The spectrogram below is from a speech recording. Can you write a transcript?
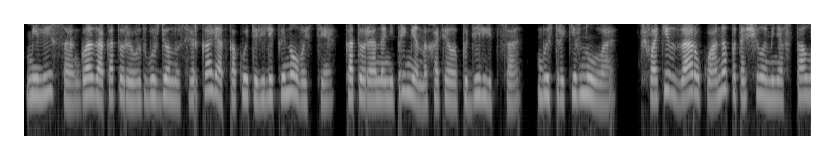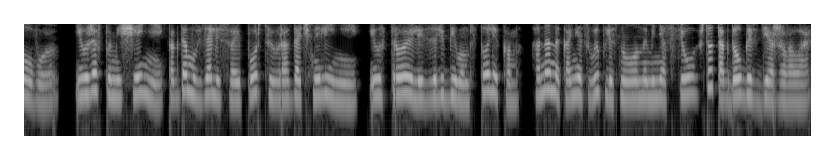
Мелисса, глаза которой возбужденно сверкали от какой-то великой новости, которой она непременно хотела поделиться, быстро кивнула. Схватив за руку, она потащила меня в столовую. И уже в помещении, когда мы взяли свои порции у раздачной линии и устроились за любимым столиком, она, наконец, выплеснула на меня все, что так долго сдерживала.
